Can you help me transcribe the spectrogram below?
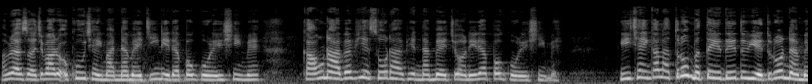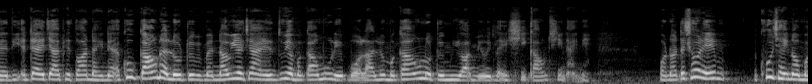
ဟုတ်လားဆိုတော့ကျမတို့အခုချိန်မှာနာမည်ကြီးနေတဲ့ပုံကိုယ်တွေရှိမယ်ကောင်းတာပဲဖြစ်ဆိုးတာဖြစ်နာမည်ကျော်နေတဲ့ပုံကိုယ်တွေရှိမယ်ဒီချိန်ကလာသူတို့မသေးသေးသူရဲ့သူတို့နာမည်ဒီအတက်အကျဖြစ်သွားနိုင်တယ်အခုကောင်းတယ်လို့တွေးပေမဲ့နောက်ရက်ကျရင်သူရဲ့မကောင်းမှုတွေပေါ်လာလို့မကောင်းလို့တွေးမိရမျိုးလည်းရှိကောင်းရှိနိုင်တယ်ပေါ့နော်တချို့တွေအခုချိန်တော့မ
